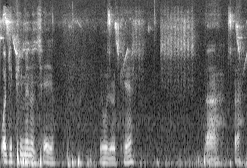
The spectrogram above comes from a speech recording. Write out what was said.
꽃이 피면은 새요. 이걸 이렇게 딱, 딱.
